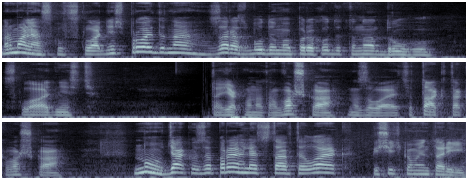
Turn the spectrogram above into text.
Нормальна складність пройдена. Зараз будемо переходити на другу складність. Та як вона там? Важка називається. Так, так, важка. Ну, дякую за перегляд, ставте лайк, пишіть коментарі.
